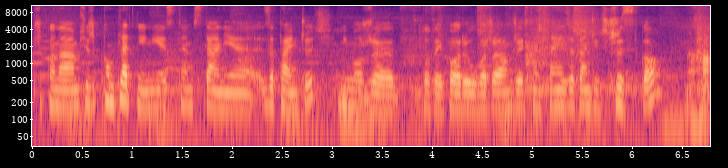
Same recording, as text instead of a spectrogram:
Przekonałam się, że kompletnie nie jestem w stanie zatańczyć, mimo że do tej pory uważałam, że jestem w stanie zatańczyć wszystko. Aha.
